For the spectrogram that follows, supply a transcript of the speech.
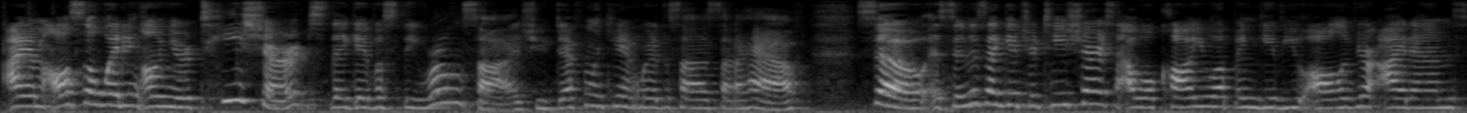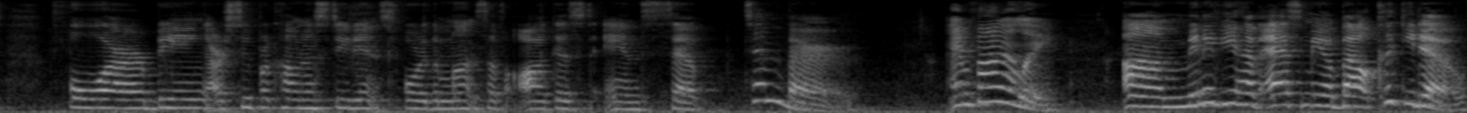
I am also waiting on your t-shirts. They gave us the wrong size. You definitely can't wear the size that I have. So as soon as I get your t-shirts, I will call you up and give you all of your items for being our Super Kona students for the months of August and September. And finally, um, many of you have asked me about cookie dough.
